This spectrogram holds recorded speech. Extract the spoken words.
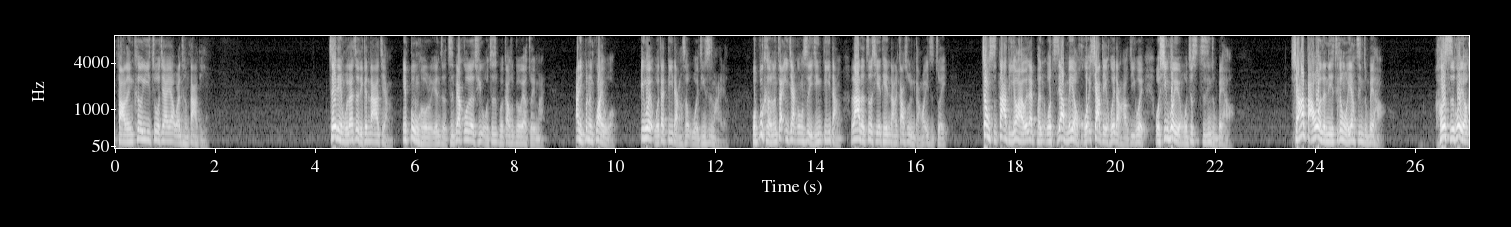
法人刻意作价要完成大底，这一点我在这里跟大家讲，因为不符合我的原则，指标过热区，我就是不会告诉各位要追买。啊，你不能怪我，因为我在低档的时候我已经是买了，我不可能在一家公司已经低档拉了这些天，然后告诉你赶快一直追。纵使大底以后还会再喷，我只要没有回下跌回档好机会，我新会员我就是资金准备好。想要把握的，你是跟我一样资金准备好，何时会有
